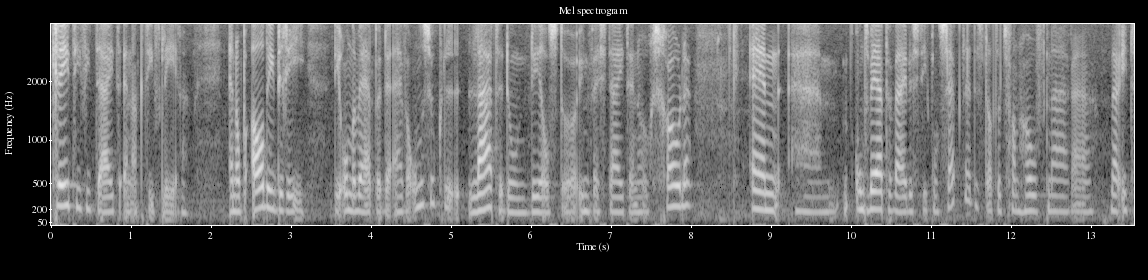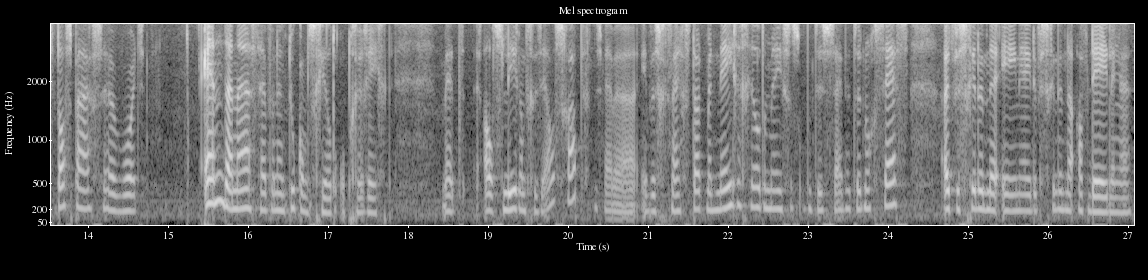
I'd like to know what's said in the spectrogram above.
Creativiteit en actief leren. En op al die drie die onderwerpen hebben we onderzoek laten doen, deels door universiteiten en hogescholen. En um, ontwerpen wij dus die concepten, dus dat het van hoofd naar, uh, naar iets tastbaars uh, wordt. En daarnaast hebben we een toekomstgilde opgericht met als lerend gezelschap. Dus we, hebben, we zijn gestart met negen gildemeesters, ondertussen zijn het er nog zes uit verschillende eenheden, verschillende afdelingen.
